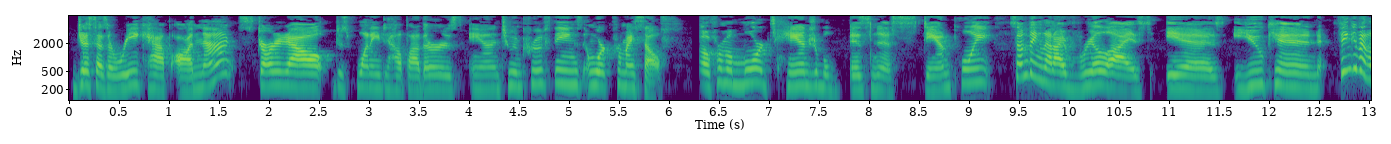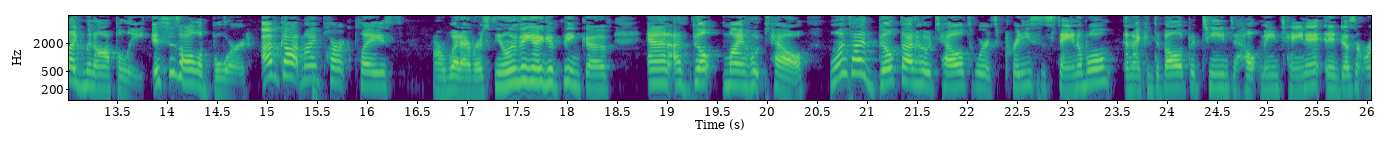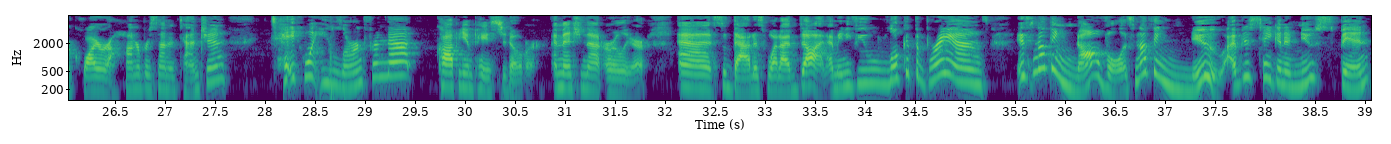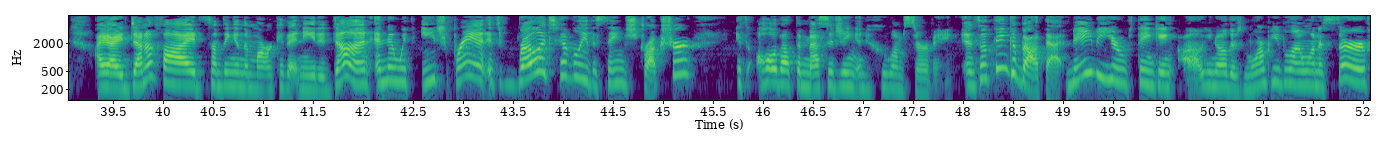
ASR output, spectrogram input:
just as a recap on that, started out just wanting to help others and to improve things and work for myself. So, from a more tangible business standpoint, something that I've realized is you can think of it like Monopoly. This is all a board. I've got my park place or whatever. It's the only thing I could think of. And I've built my hotel. Once I've built that hotel to where it's pretty sustainable and I can develop a team to help maintain it and it doesn't require 100% attention, take what you learned from that, copy and paste it over. I mentioned that earlier. And so that is what I've done. I mean, if you look at the brands, it's nothing novel, it's nothing new. I've just taken a new spin. I identified something in the market that needed done. And then with each brand, it's relatively the same structure. It's all about the messaging and who I'm serving. And so think about that. Maybe you're thinking, oh, you know, there's more people I want to serve.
